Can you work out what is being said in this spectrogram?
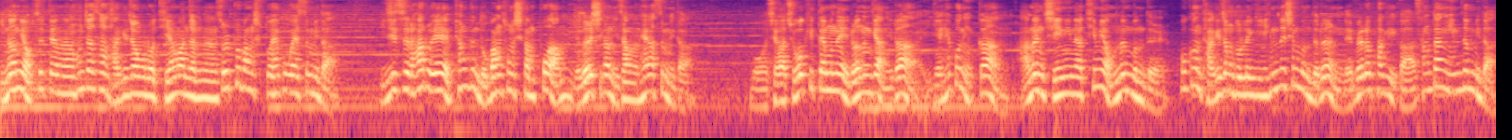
인원이 없을 때는 혼자서 자기정으로 디아만 잡는 솔프 방식도 해보고 했습니다. 이 짓을 하루에 평균 노방송 시간 포함 8시간 이상은 해왔습니다. 뭐 제가 죽었기 때문에 이러는 게 아니라 이게 해보니까 아는 지인이나 팀이 없는 분들 혹은 다기정 돌리기 힘드신 분들은 레벨업 하기가 상당히 힘듭니다.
